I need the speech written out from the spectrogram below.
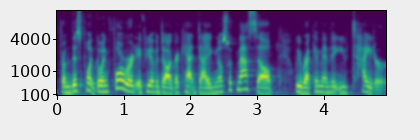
from this point going forward, if you have a dog or cat diagnosed with mast cell, we recommend that you titer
